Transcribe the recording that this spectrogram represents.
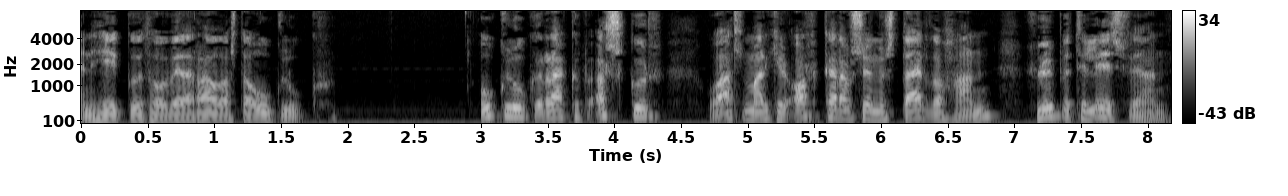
en hekuð þó við að ráðast á úglúk. Úglúk rakk upp öskur og allmarkir orkar af sömu stærð og hann hlupu til liðs við hann.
